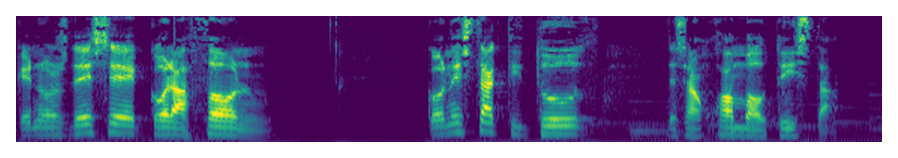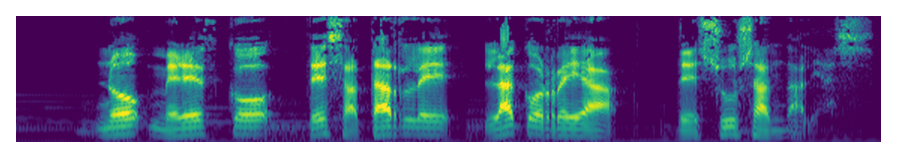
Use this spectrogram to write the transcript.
que nos dé ese corazón con esta actitud de San Juan Bautista. No merezco desatarle la correa de sus sandalias.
